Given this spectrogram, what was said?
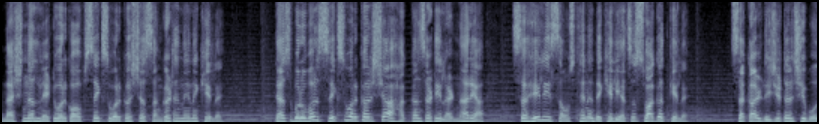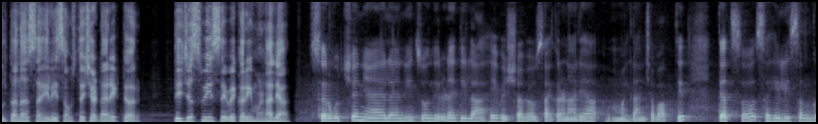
नॅशनल नेटवर्क ऑफ सेक्स वर्कर्सच्या संघटनेने केलंय. त्याचबरोबर सेक्स वर्कर्सच्या हक्कांसाठी लढणाऱ्या सहेली संस्थेनं देखील याचं स्वागत केलंय. सकाळ डिजिटलशी बोलताना सहेली संस्थेच्या डायरेक्टर तेजस्वी सेवेकरी म्हणाल्या सर्वोच्च न्यायालयाने जो निर्णय दिला आहे वेश्या व्यवसाय करणाऱ्या महिलांच्या बाबतीत त्याचं सहेली संघ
